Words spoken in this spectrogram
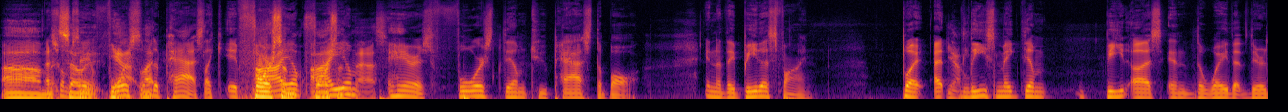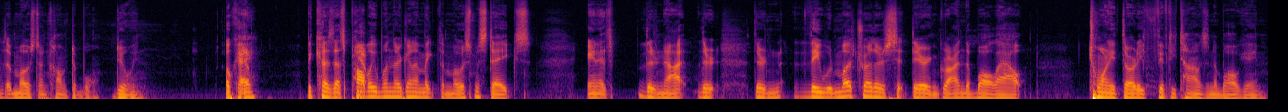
Um, That's what so I'm saying. Force yeah, them like- to pass. Like if Force I them- am, force I them to am pass. Harris, force them to pass the ball. And if they beat us, fine. But at Yeah. least make them beat us in the way that they're the most uncomfortable doing. Okay? Because that's probably when they're going to make the most mistakes, and it's they're not they're they're they would much rather sit there and grind the ball out 20, 30, 50 times in the ball game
